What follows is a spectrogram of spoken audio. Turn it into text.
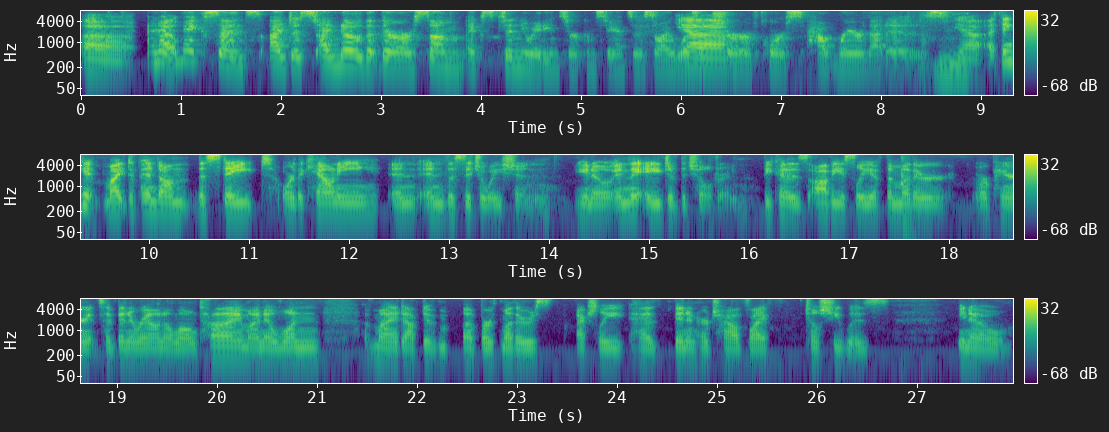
uh, And it I- makes sense. I just I know that there are some extenuating circumstances, so I wasn't Yeah. sure, of course, how rare that is. Mm. Yeah, I think it might depend on the state or the county and and the situation, you know, and the age of the children. Because obviously, if the mother or parents have been around a long time, I know one of my adoptive uh, birth mothers actually has been in her child's life till she was, you know,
